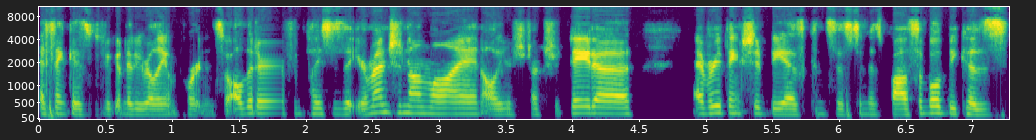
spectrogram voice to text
I think is going to be really important. So all the different places that you're mentioned online, all your structured data, everything should be as consistent as possible because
